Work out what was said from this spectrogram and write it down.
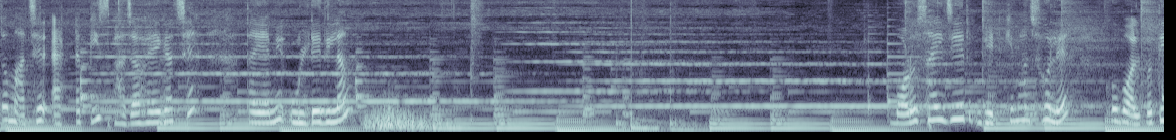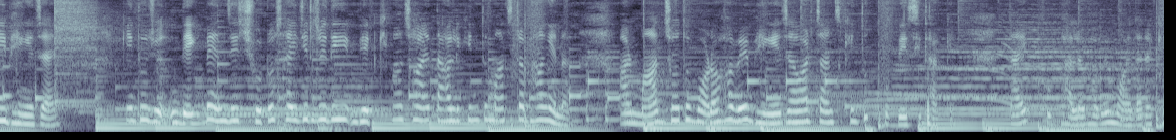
তো মাছের একটা পিস ভাজা হয়ে গেছে, তাই আমি উল্টে দিলাম। বড় সাইজের ভেটকি মাছ হলে খুব অল্পতেই ভেঙে যায়। কিন্তু দেখবেন যে ছোট সাইজের যদি ভেটকি মাছ হয়, তাহলে কিন্তু মাছটা ভাঙে না। আর মাছ যত বড় হবে, ভেঙে যাওয়ার চান্স কিন্তু খুব বেশি থাকে। তাই খুব ভালোভাবে ময়দাটাকে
